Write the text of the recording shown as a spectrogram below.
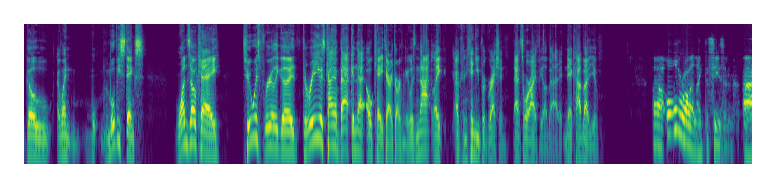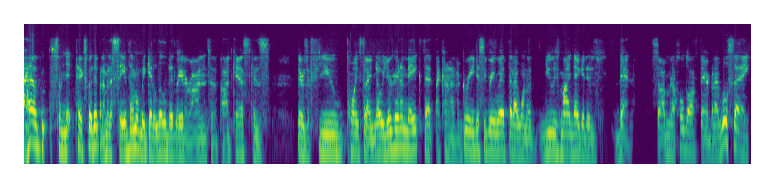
go. I went. The movie stinks. One's okay. Two was really good. Three was kind of back in that okay territory for me. It was not like a continued progression. That's where I feel about it. Nick, how about you? Uh, overall, I like the season. I have some nitpicks with it, but I'm going to save them when we get a little bit later on into the podcast because there's a few points that I know you're going to make that I kind of agree, disagree with, that I want to use my negatives then. So I'm going to hold off there. But I will say,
